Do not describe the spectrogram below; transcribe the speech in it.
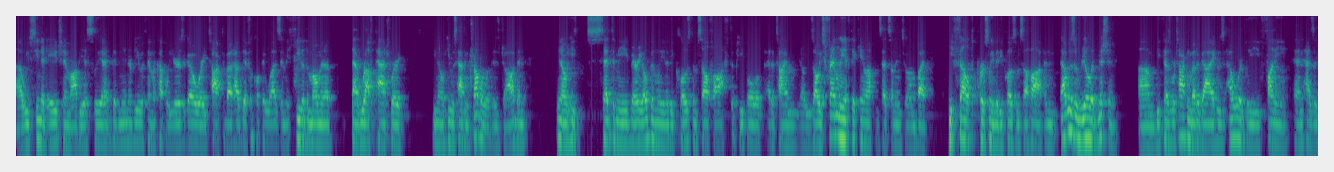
Uh, we've seen it age him. Obviously, I did an interview with him a couple years ago where he talked about how difficult it was in the heat of the moment of that rough patch where you know he was having trouble with his job and you know, he said to me very openly that he closed himself off to people at a time. You know, he was always friendly if they came up and said something to him, but he felt personally that he closed himself off, and that was a real admission um, because we're talking about a guy who's outwardly funny and has a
